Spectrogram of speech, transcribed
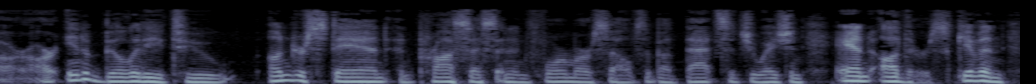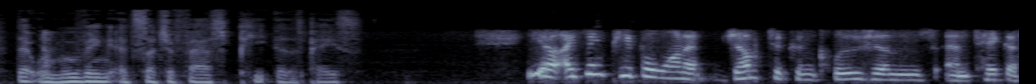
our, our inability to understand and process and inform ourselves about that situation and others, given that we're moving at such a fast uh, pace? Yeah, I think people want to jump to conclusions and take a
